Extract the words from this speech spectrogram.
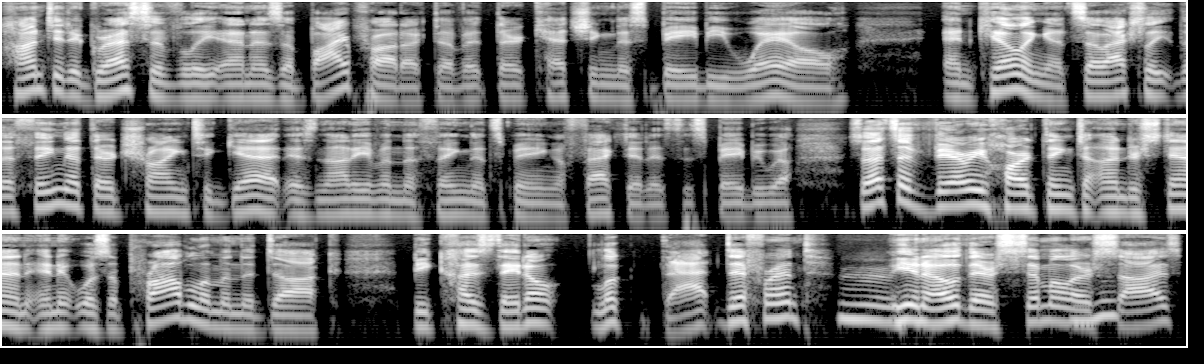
hunted aggressively, and as a byproduct of it, they're catching this baby whale and killing it. So actually, the thing that they're trying to get is not even the thing that's being affected; it's this baby whale. So that's a very hard thing to understand, and it was a problem in the doc because they don't look that different. Hmm. You know, they're similar mm-hmm. size,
